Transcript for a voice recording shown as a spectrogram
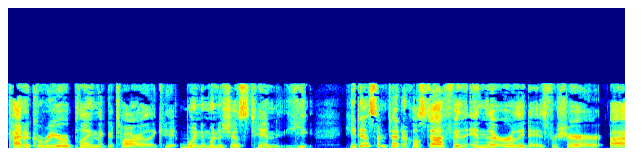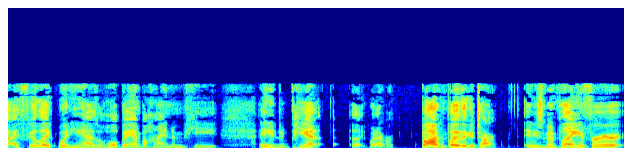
kind of career playing the guitar, like when when it's just him, he he does some technical stuff in in the early days for sure. Uh, I feel like when he has a whole band behind him, he he piano like whatever. Bob can play the guitar, and he's been playing it for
